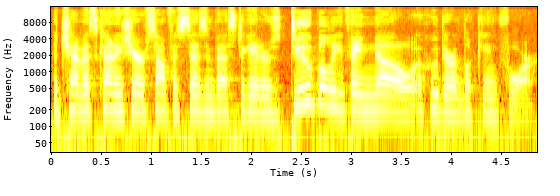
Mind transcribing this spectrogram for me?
The Chaves County Sheriff's Office says investigators do believe they know who they're looking for.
